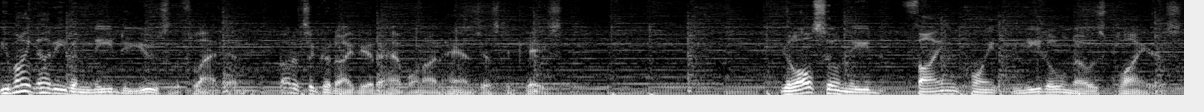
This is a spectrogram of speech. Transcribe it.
You might not even need to use the flathead, but it's a good idea to have one on hand just in case. You'll also need fine point needle nose pliers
